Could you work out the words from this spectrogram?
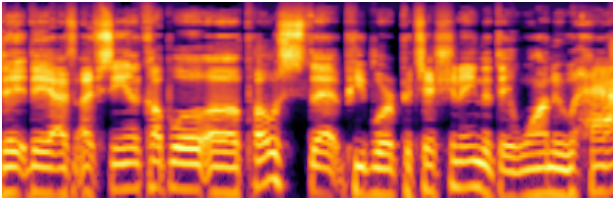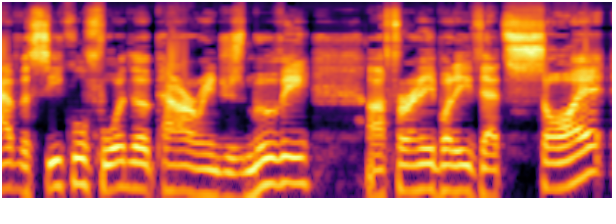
They, they I've, I've seen a couple of posts that people are petitioning that they want to have a sequel for the Power Rangers movie. Uh, for anybody that saw it,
